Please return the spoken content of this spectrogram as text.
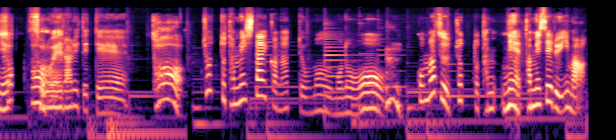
ね揃えられててそちょっと試したいかなって思うものをう、うん、こうまずちょっとたね試せる今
